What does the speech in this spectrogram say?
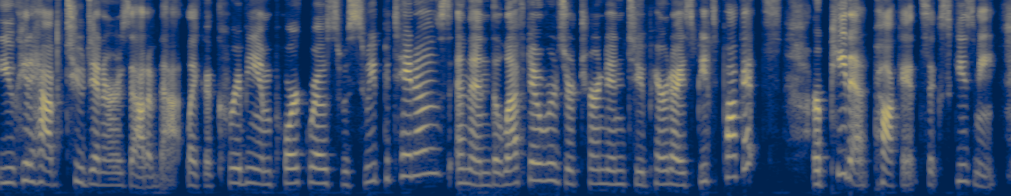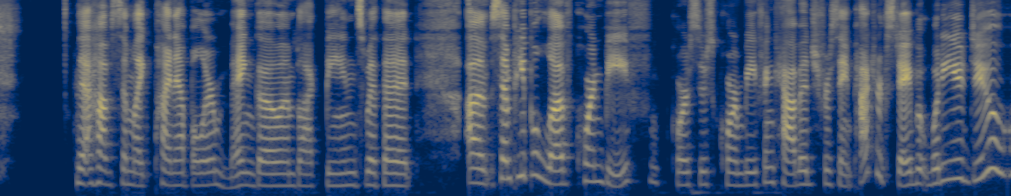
you could have two dinners out of that, like a Caribbean pork roast with sweet potatoes, and then the leftovers are turned into paradise pizza pockets or pita pockets, excuse me that have some like pineapple or mango and black beans with it. Um, some people love corned beef. Of course, there's corned beef and cabbage for St. Patrick's Day, but what do you do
